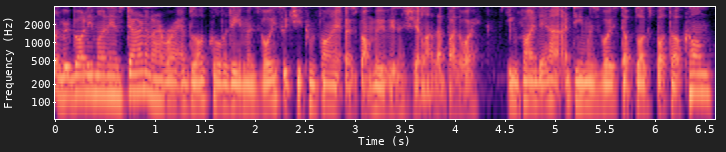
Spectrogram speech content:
Hello, everybody. My name's Darren, and I write a blog called The Demon's Voice, which you can find. It's about movies and shit like that, by the way. You can find it at demonsvoice.blogspot.com.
